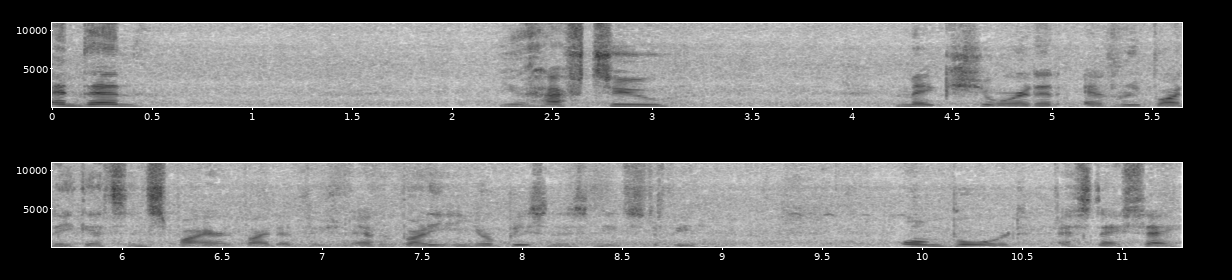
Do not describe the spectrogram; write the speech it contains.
And then you have to make sure that everybody gets inspired by that vision. Everybody in your business needs to be on board, as they say.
